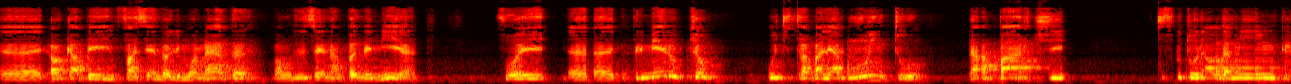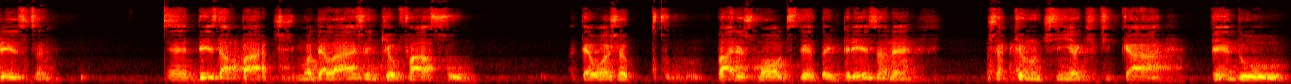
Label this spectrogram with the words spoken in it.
É, eu acabei fazendo a limonada, vamos dizer, na pandemia, foi é, primeiro que eu pude trabalhar muito na parte estrutural da minha empresa. É, desde a parte de modelagem que eu faço, até hoje eu faço vários moldes dentro da empresa, né? Já que eu não tinha que ficar vendo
